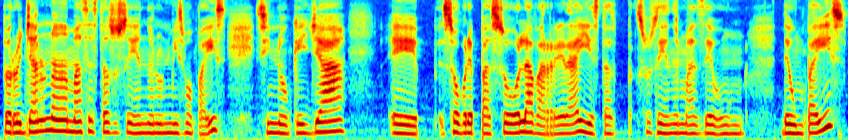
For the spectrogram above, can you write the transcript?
pero ya no nada más está sucediendo en un mismo país, sino que ya eh, sobrepasó la barrera y está sucediendo en más de un, de un país.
